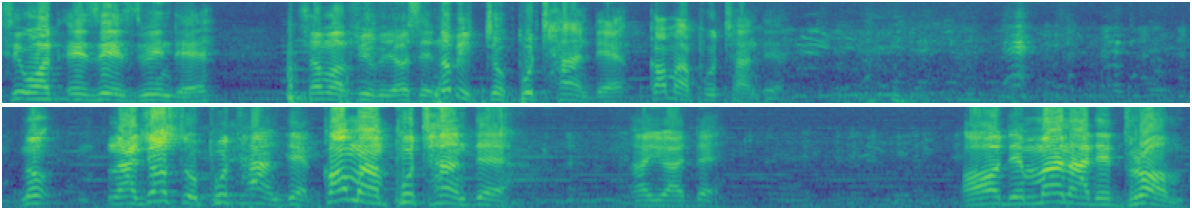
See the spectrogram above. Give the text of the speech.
See what Eze is doing there? Some of you will just say, no be to put hand there. Come and put hand there. no, now just to put hand there. Come and put hand there. And you are there. Or the man at the drum.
